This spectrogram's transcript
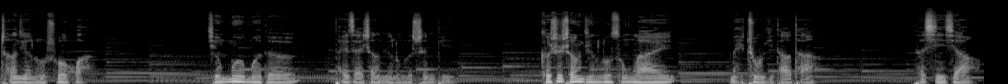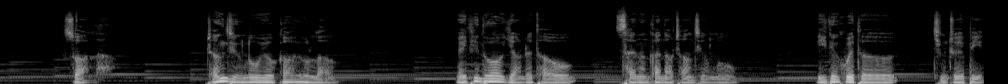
长颈鹿说话，就默默地陪在长颈鹿的身边。可是长颈鹿从来没注意到他。他心想：算了，长颈鹿又高又冷，每天都要仰着头才能看到长颈鹿，一定会得颈椎病。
